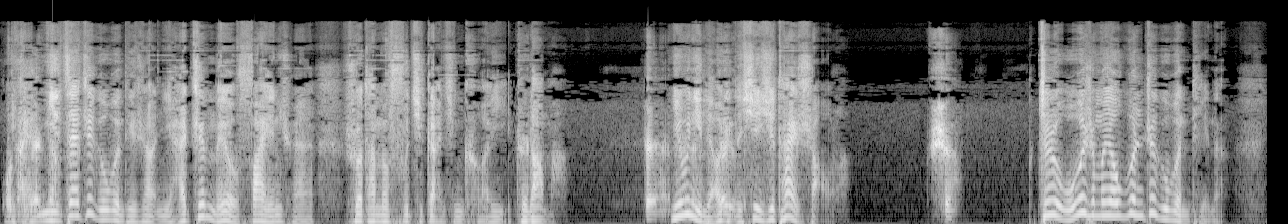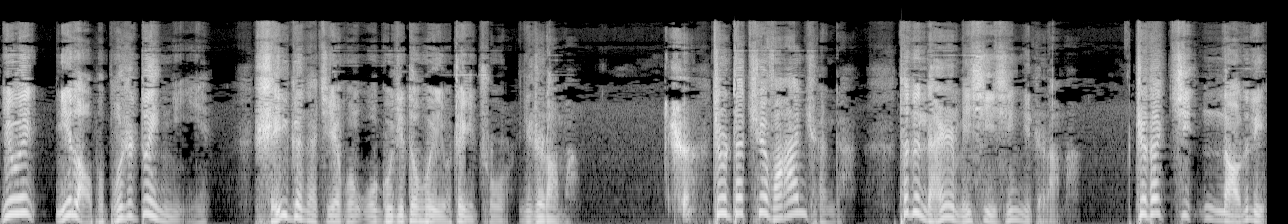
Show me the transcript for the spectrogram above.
我感觉你在这个问题上，你还真没有发言权，说他们夫妻感情可以，知道吗？对，因为你了解的信息太少了。是，就是我为什么要问这个问题呢？因为你老婆不是对你，谁跟他结婚，我估计都会有这一出，你知道吗？是，就是他缺乏安全感，他对男人没信心，你知道吗？这他积脑子里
